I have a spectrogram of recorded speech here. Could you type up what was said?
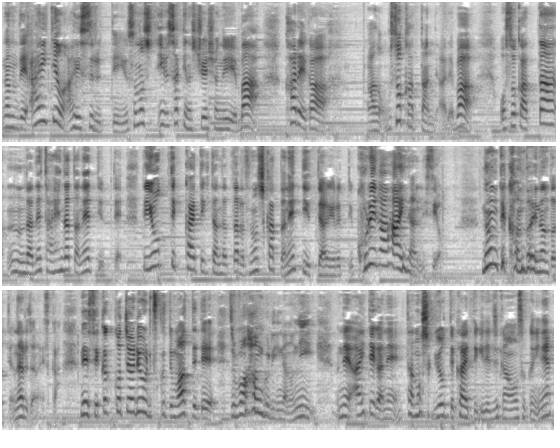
なので相手を愛するっていうそのさっきのシチュエーションで言えば彼があの遅かったんであれば遅かったんだね大変だったねって言ってで酔って帰ってきたんだったら楽しかったねって言ってあげるっていうこれが愛なんですよ。なんて寛大なんだってなるじゃないですか、ね、せっかくこっちは料理作って待ってて自分はハングリーなのに、ね、相手がね楽しく酔って帰ってきて時間遅くにね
